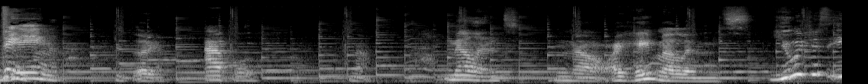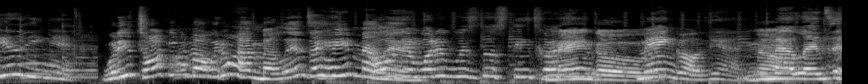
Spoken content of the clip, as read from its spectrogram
Ding. Victoria. Apple. No. Melons. No, I hate melons. You were just eating it. What are you talking about? We don't have melons. I hate melons. Oh, then what it was those things called? Mango. Mangoes, yeah. No. Melons.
